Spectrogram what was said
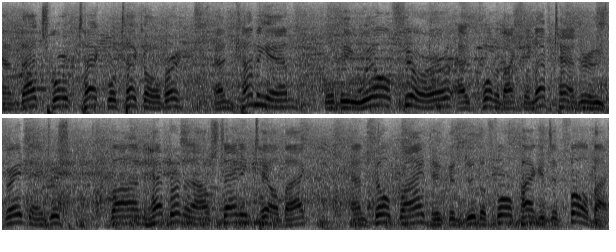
And that's where Tech will take over. And coming in will be Will Furrer at quarterback, the left-hander who's very dangerous. Vaughn Hebron, an outstanding tailback. And Phil Bryant, who can do the full package at fullback.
